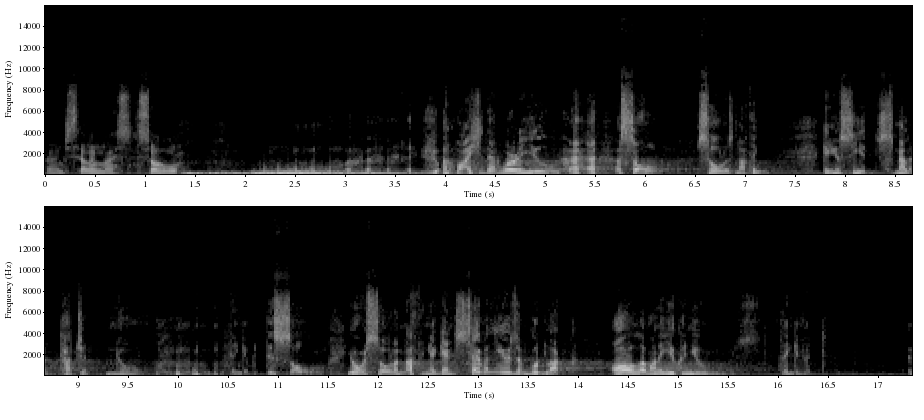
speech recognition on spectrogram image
I'm selling my soul. well, why should that worry you? a soul. Soul is nothing. Can you see it, smell it, touch it? No. Think of it. This soul, your soul, are nothing against seven years of good luck. All the money you can use. Think of it. Uh,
